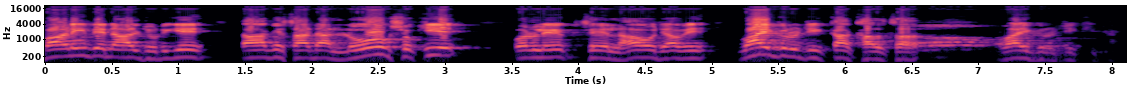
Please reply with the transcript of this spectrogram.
ਬਾਣੀ ਦੇ ਨਾਲ ਜੁੜੀਏ ਤਾਂ ਕਿ ਸਾਡਾ ਲੋਕ ਸੁਖੀਏ। ਔਰ ਲੇਖ ਸੇ ਲਾ ਹੋ ਜਾਵੇ। ਵਾਹਿਗੁਰੂ ਜੀ ਕਾ ਖਾਲਸਾ, ਵਾਹਿਗੁਰੂ ਜੀ ਕੀ ਫਤਿਹ।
